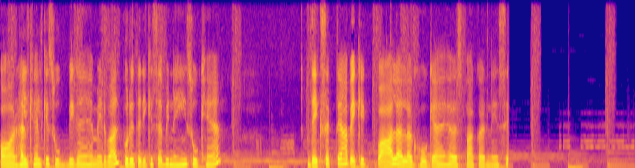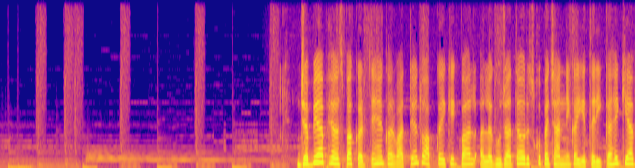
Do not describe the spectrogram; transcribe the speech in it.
और हल्के हल्के सूख भी गए हैं मेरे बाल, पूरे तरीके से अभी नहीं सूखे हैं। देख सकते हैं आप एक एक बाल अलग हो गया है हेयर स्पा करने से। जब भी आप हेयर स्पा करते हैं, करवाते हैं तो आपका एक एक बाल अलग हो जाता है और इसको पहचानने का ये तरीका है कि आप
